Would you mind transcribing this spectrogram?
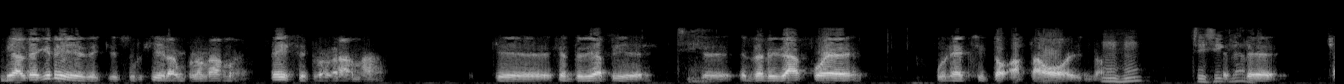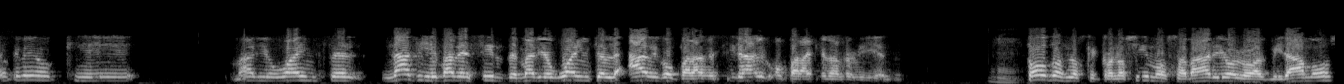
me alegré de que surgiera un programa ese programa que gente de a pie, que en realidad fue un éxito hasta hoy, ¿no? Sí, sí, claro. Este, yo creo que Mario Weinfeld, nadie va a decir de Mario Weinfeld algo para decir algo para quedar bien. Eh. Todos los que conocimos a Mario lo admiramos,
